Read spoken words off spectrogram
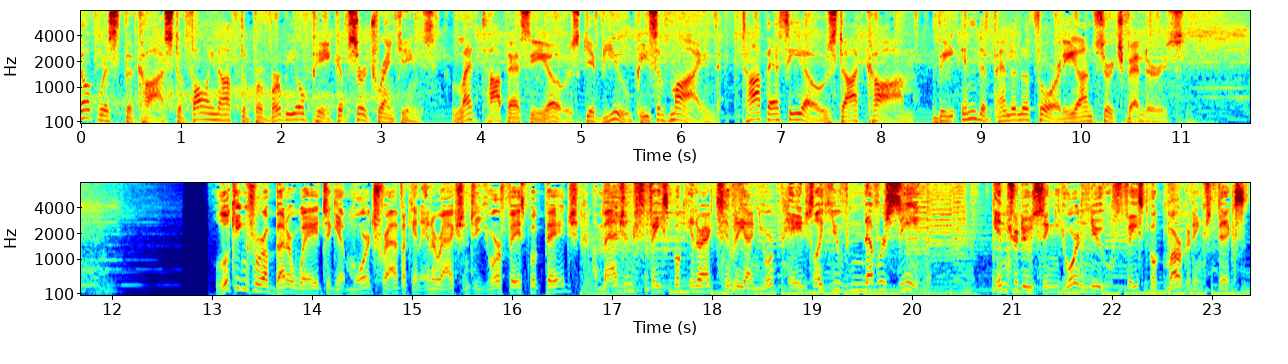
Don't risk the cost of falling off the proverbial peak of search rankings. Let Top SEOs give you peace of mind. TopSEOs.com, the independent authority on search vendors. Looking for a better way to get more traffic and interaction to your Facebook page? Imagine Facebook interactivity on your page like you've never seen. Introducing your new Facebook marketing fix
